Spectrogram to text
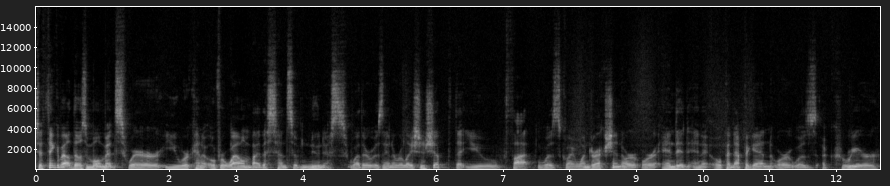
to think about those moments where you were kind of overwhelmed by the sense of newness, whether it was in a relationship that you thought was going one direction or, or ended and it opened up again, or it was a career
